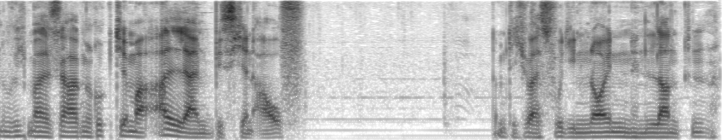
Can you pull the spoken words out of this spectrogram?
Nur würde ich mal sagen, rückt ihr mal alle ein bisschen auf. Damit ich weiß, wo die Neunen hinlanden.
